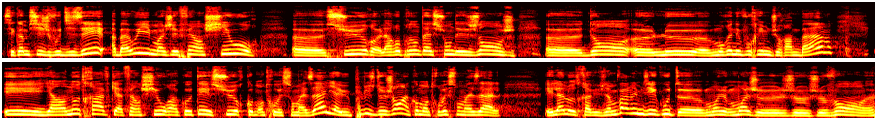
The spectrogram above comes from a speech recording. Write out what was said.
C'est comme si je vous disais, ah bah oui, moi j'ai fait un chiour euh, sur la représentation des anges euh, dans euh, le Morénévourim du Rambam, et il y a un autre ave qui a fait un chiour à côté sur comment trouver son mazal. Il y a eu plus de gens à comment trouver son mazal. Et là, l'autre il vient me voir, il me dit, écoute, moi, moi, je, je, je vends,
